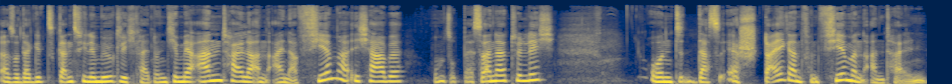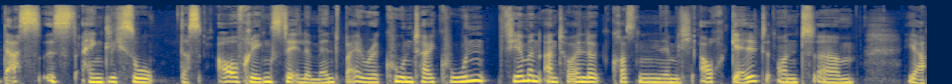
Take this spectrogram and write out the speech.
Also da gibt's ganz viele Möglichkeiten. Und je mehr Anteile an einer Firma ich habe, umso besser natürlich. Und das Ersteigern von Firmenanteilen, das ist eigentlich so das aufregendste Element bei Raccoon Tycoon. Firmenanteile kosten nämlich auch Geld und ähm, ja,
